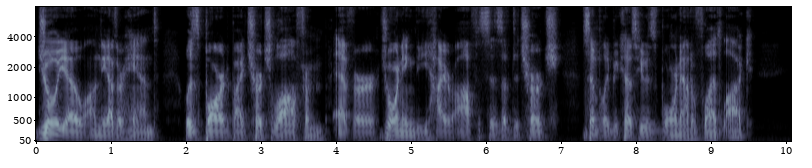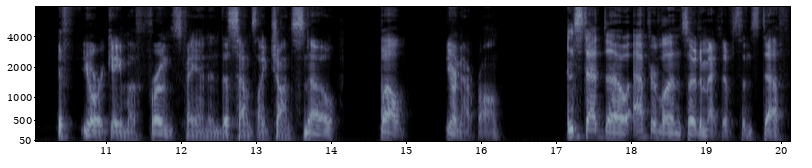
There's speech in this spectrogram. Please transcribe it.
Giulio, on the other hand, was barred by church law from ever joining the higher offices of the church simply because he was born out of wedlock. If you're a Game of Thrones fan and this sounds like Jon Snow, well, you're not wrong. Instead, though, after Lorenzo the Magnificent's death,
